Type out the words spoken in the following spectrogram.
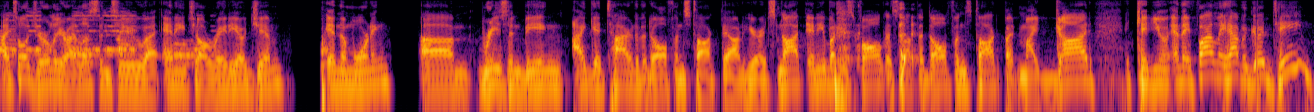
I told you earlier I listened to uh, NHL radio, Jim, in the morning. Um, reason being, I get tired of the Dolphins talk down here. It's not anybody's fault. It's not the Dolphins talk, but my God, can you? And they finally have a good team.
